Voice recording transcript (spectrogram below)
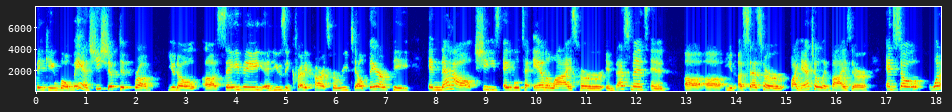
thinking, well, man, she shifted from you know, uh, saving and using credit cards for retail therapy. And now she's able to analyze her investments and uh, uh, you know, assess her financial advisor. And so, what,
